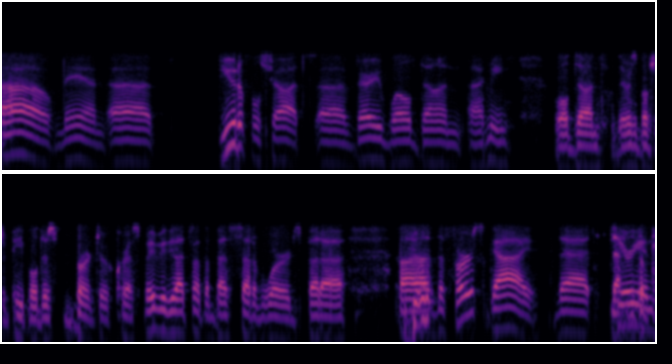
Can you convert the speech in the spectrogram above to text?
Oh man, uh, beautiful shots. Uh, very well done. I mean, well done. There was a bunch of people just burnt to a crisp. Maybe that's not the best set of words, but uh, uh, the first guy that that's Tyrion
